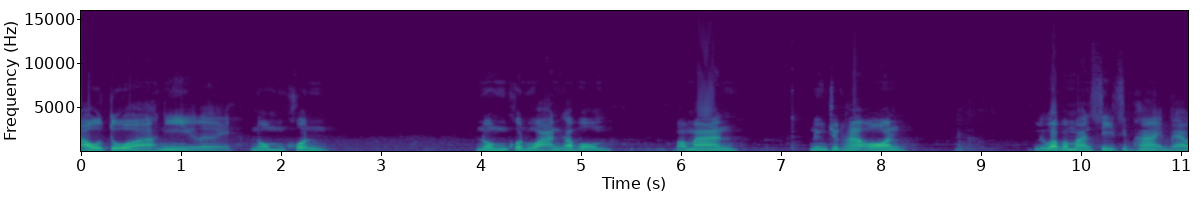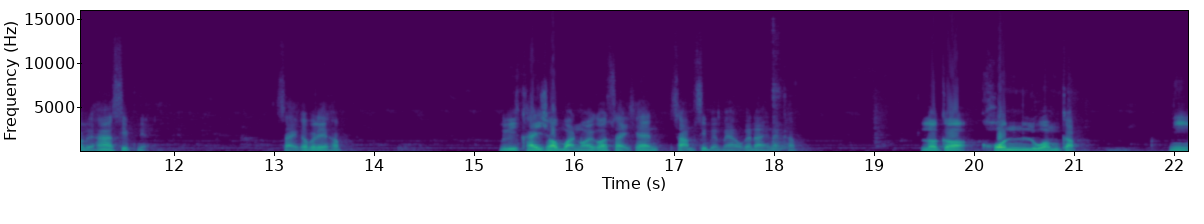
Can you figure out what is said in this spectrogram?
เอาตัวนี่เลย นมข้น นมข้นหวานครับผม ประมาณ 1.5 ออน หรือว่าประมาณ 45 ml หรือ 50 เนี่ย ใส่เข้าไปเลยครับ หรือใครชอบหวานน้อยก็ใส่แค่ 30 ml ก็ได้นะครับ แล้วก็คนรวมกับนี่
